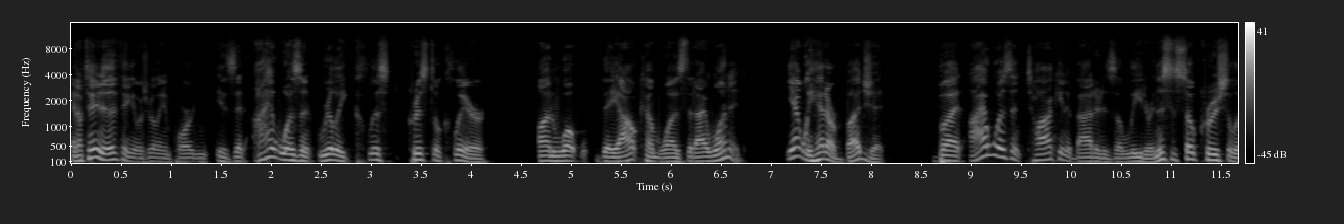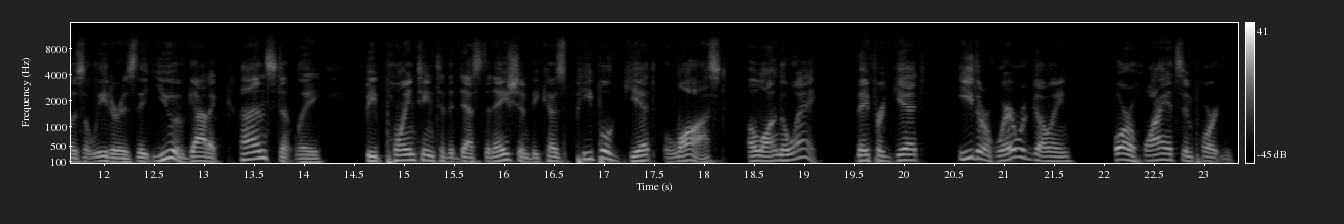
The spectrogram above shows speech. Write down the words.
And I'll tell you another thing that was really important is that I wasn't really crystal clear on what the outcome was that I wanted. Yeah, we had our budget, but I wasn't talking about it as a leader. And this is so crucial as a leader is that you have got to constantly be pointing to the destination because people get lost along the way. They forget either where we're going or why it's important.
